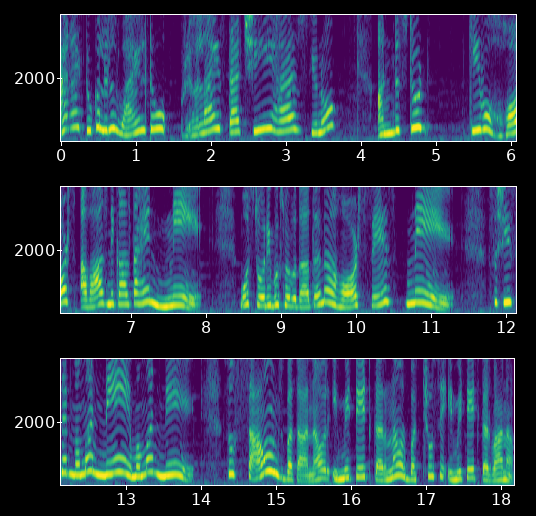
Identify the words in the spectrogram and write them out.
And I took a little while to realize that she has you know understood कि वो हॉर्स आवाज़ निकालता है ने। वो स्टोरी बुक्स में बताता है ना horse says neigh so she said mama neigh mama neigh so sounds बताना और इमिटेट करना और बच्चों से इमिटेट करवाना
